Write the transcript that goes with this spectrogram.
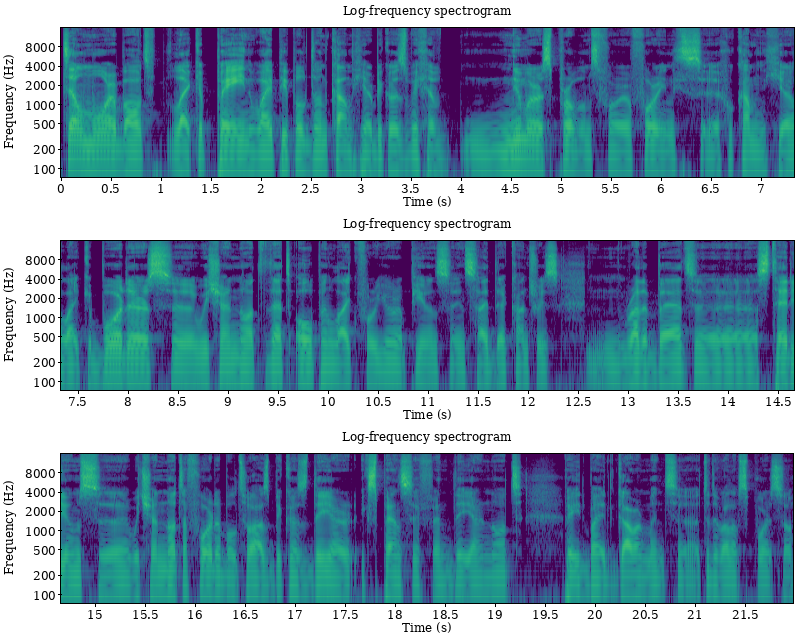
tell more about like a pain why people don't come here because we have numerous problems for foreigners uh, who come in here like borders uh, which are not that open like for europeans inside their countries. Mm, rather bad uh, stadiums uh, which are not affordable to us because they are expensive and they are not paid by government uh, to develop sports so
